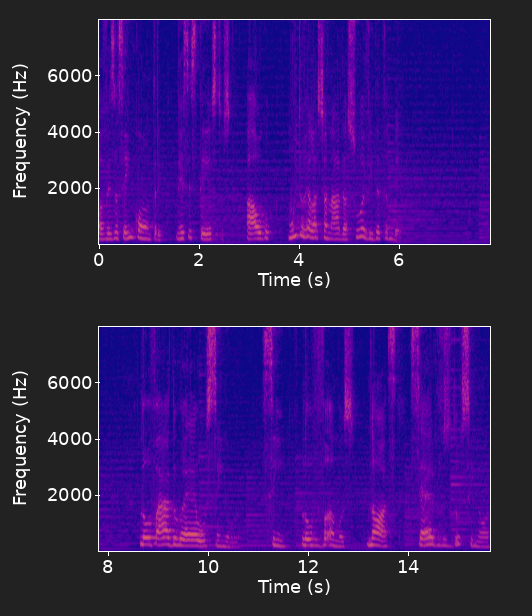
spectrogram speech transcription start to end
Talvez você encontre nesses textos algo muito relacionado à sua vida também. Louvado é o Senhor. Sim, louvamos, nós, servos do Senhor,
